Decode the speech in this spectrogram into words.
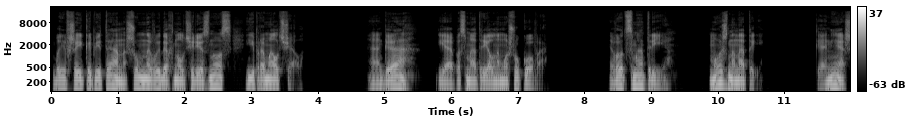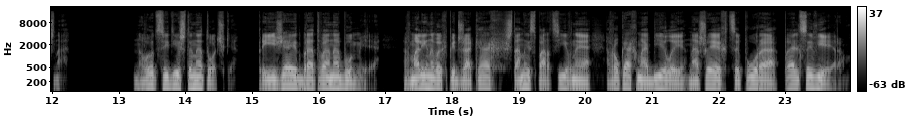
Бывший капитан шумно выдохнул через нос и промолчал. «Ага», — я посмотрел на Машукова. «Вот смотри. Можно на «ты»?» «Конечно». «Ну вот сидишь ты на точке. Приезжает братва на бумере. В малиновых пиджаках, штаны спортивные, в руках мобилы, на шеях цепура, пальцы веером.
